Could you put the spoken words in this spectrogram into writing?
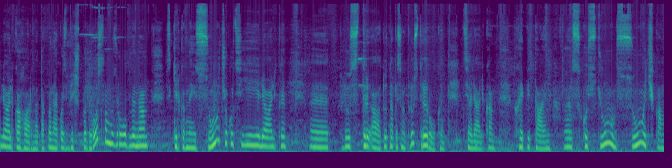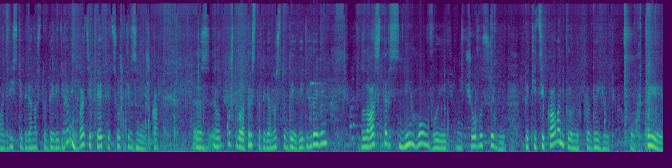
лялька гарна, так вона якось більш по-дорослому зроблена. Скільки в неї сумочок у цієї ляльки. Е, плюс 3, а, тут написано плюс 3 роки ця лялька Happy Time. Е, з костюмом, з сумочками 299 гривень, 25% знижка. Е, коштувала 399 гривень. Бластер сніговий, нічого собі. Такі цікавинки у них продають. Ух ти!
